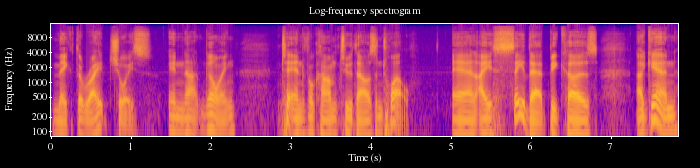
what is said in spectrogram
make the right choice in not going to InfoComm 2012? And I say that because, again,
